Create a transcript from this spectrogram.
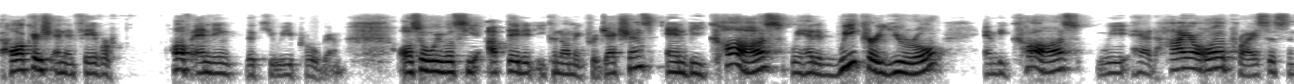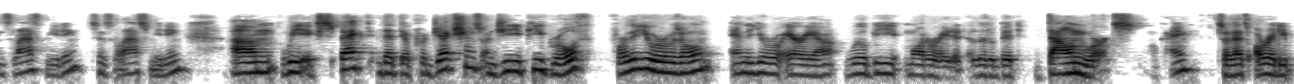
hawkish and in favor of ending the QE program. Also, we will see updated economic projections. And because we had a weaker euro, and because we had higher oil prices since last meeting, since the last meeting, um, we expect that their projections on GDP growth for the Eurozone and the Euro area will be moderated a little bit downwards, okay? So that's already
